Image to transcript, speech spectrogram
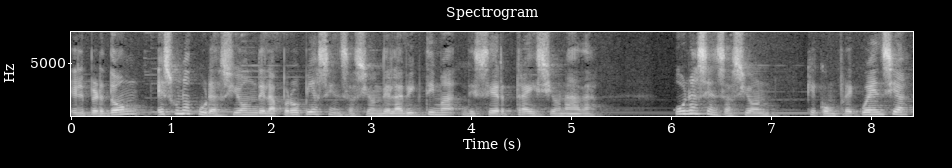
el perdón es una curación de la propia sensación de la víctima de ser traicionada, una sensación que con frecuencia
